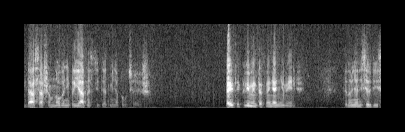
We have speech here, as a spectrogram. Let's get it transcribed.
Да, Саша, много неприятностей ты от меня получаешь. Да и ты, Климент, от меня не меньше. Ты на меня не сердись.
